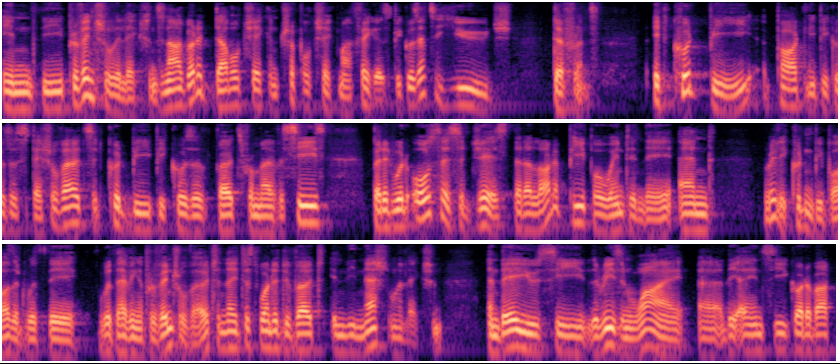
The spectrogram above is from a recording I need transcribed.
in the provincial elections. Now I've got to double check and triple check my figures because that's a huge difference. It could be partly because of special votes. It could be because of votes from overseas, but it would also suggest that a lot of people went in there and really couldn't be bothered with their, with having a provincial vote and they just wanted to vote in the national election. And there you see the reason why uh, the ANC got about,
